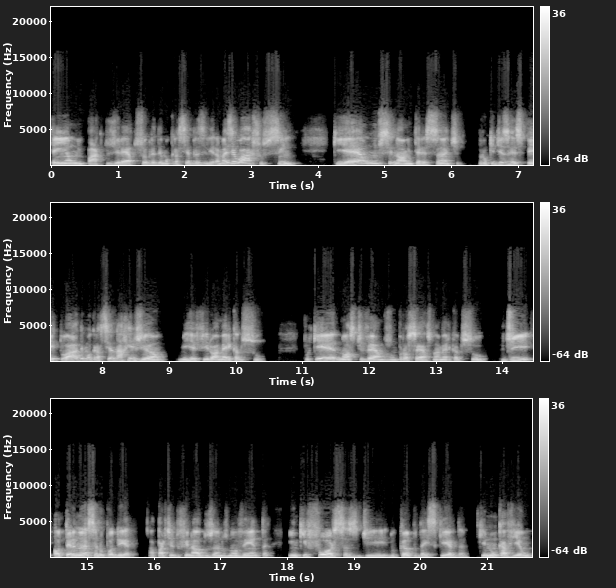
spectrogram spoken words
tenha um impacto direto sobre a democracia brasileira. Mas eu acho, sim, que é um sinal interessante para o que diz respeito à democracia na região, me refiro à América do Sul. Porque nós tivemos um processo na América do Sul de alternância no poder, a partir do final dos anos 90, em que forças de, do campo da esquerda, que nunca haviam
